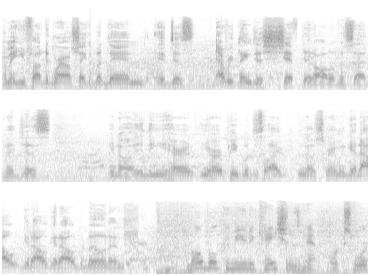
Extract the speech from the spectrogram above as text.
I mean, you felt the ground shaking, but then it just, everything just shifted all of a sudden. It just, you know, then you heard you heard people just like you know screaming, "Get out! Get out! Get out the building!" Mobile communications networks were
